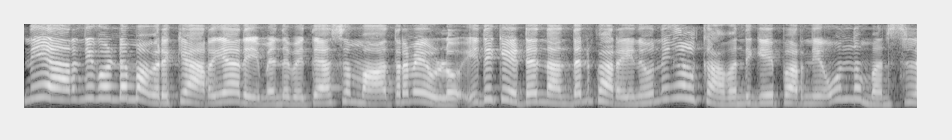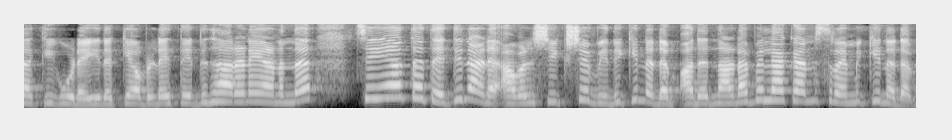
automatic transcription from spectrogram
നീ അറിഞ്ഞുകൊണ്ടും അവരൊക്കെ അറിയാതെയും എന്ന വ്യത്യാസം മാത്രമേ ഉള്ളൂ. ഇത് കേട്ട് നന്ദൻ പറയുന്നു നിങ്ങൾക്ക് അവന്തികയെ പറഞ്ഞ് ഒന്നും മനസ്സിലാക്കി മനസ്സിലാക്കിക്കൂടെ? ഇതൊക്കെ അവളുടെ തെറ്റിദ്ധാരണയാണെന്ന്. ചെയ്യാത്ത തെറ്റിനാണ് അവൾ ശിക്ഷ വിധിക്കുന്നതും അത് നടപ്പിലാക്കാൻ ശ്രമിക്കുന്നതും.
